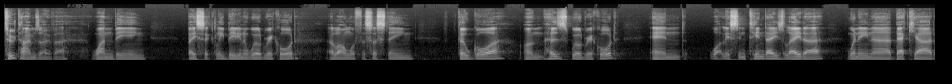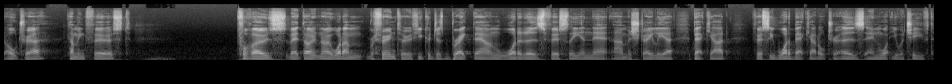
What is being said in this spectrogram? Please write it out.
two times over. One being basically beating a world record, along with assisting Phil Gore on his world record, and what less than ten days later, winning a backyard ultra, coming first. For those that don't know what I'm referring to, if you could just break down what it is, firstly, in that um, Australia backyard, firstly, what a backyard ultra is and what you achieved.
